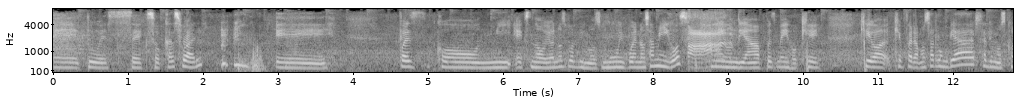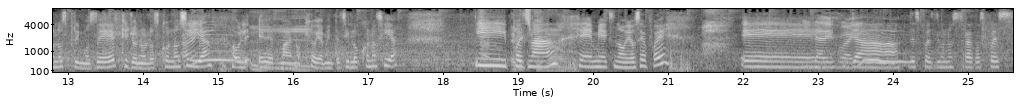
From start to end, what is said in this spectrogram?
eh, tuve sexo casual. Eh, pues con mi exnovio nos volvimos muy buenos amigos y un día pues me dijo que, que, iba- que fuéramos a rumbear, salimos con los primos de él, que yo no los conocía, o el hermano que obviamente sí lo conocía. Y pues nada, eh, mi exnovio se fue. Eh, ¿Y la dejó ahí? Ya después de unos tragos, pues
